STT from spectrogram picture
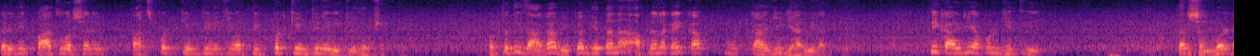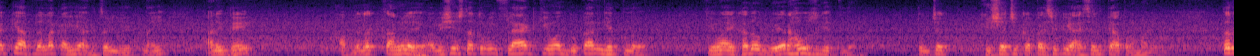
तरी ती पाच वर्षांनी पाचपट किमतीने किंवा तिप्पट किमतीने विकली जाऊ शकते. फक्त ती जागा विकत घेताना आपल्याला काही का काळजी घ्यावी लागते. ती काळजी आपण घेतली तर शंभर टक्के आपल्याला काही अडचण येत नाही आणि ते आपल्याला चांगलं आहे. विशेषतः तुम्ही फ्लॅट किंवा दुकान घेतलं किंवा एखादं वेअरहाऊस घेतलं तुमच्या खिशाची कपॅसिटी असेल त्याप्रमाणे. तर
